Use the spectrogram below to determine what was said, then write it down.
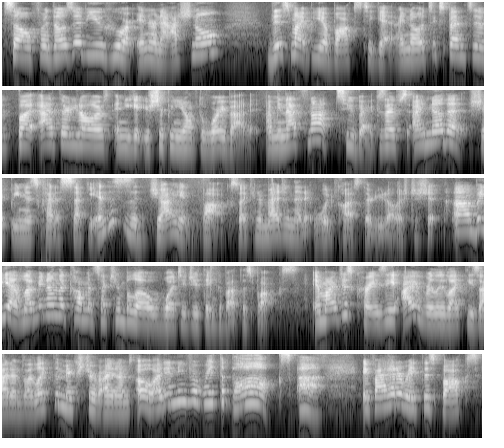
So for those of you who are international, this might be a box to get. I know it's expensive, but at $30 and you get your shipping, you don't have to worry about it. I mean, that's not too bad because I know that shipping is kind of sucky. And this is a giant box, so I can imagine that it would cost $30 to ship. Um, but yeah, let me know in the comment section below what did you think about this box. Am I just crazy? I really like these items. I like the mixture of items. Oh, I didn't even rate the box. Ah, if I had to rate this box,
